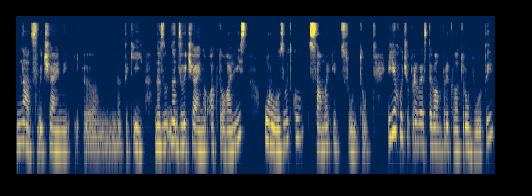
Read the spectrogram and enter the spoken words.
надзвичайний е, такий надзвичайну актуальність у розвитку саме інсульту. І я хочу привести вам приклад роботи,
